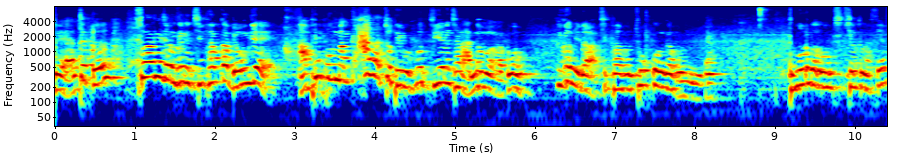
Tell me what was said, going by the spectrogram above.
네, 어쨌든 수학의 정석은 집합과 명제 앞에 부분만 까맣죠 대부분 뒤에는 잘 안 넘어가고 이겁니다. 집합은 조건과 모입니다. 드모르가 보면 기억나세요?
